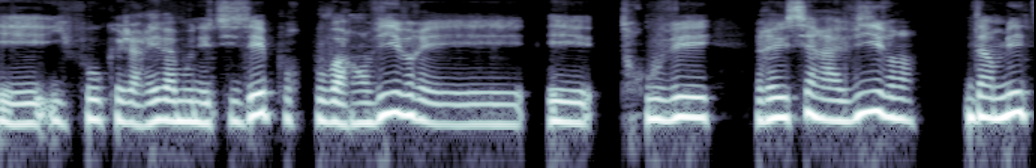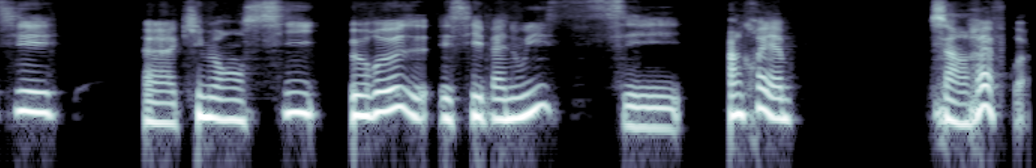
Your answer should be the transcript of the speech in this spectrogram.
Et il faut que j'arrive à monétiser pour pouvoir en vivre et trouver, réussir à vivre d'un métier qui me rend si heureuse et si épanouie, c'est incroyable. C'est un rêve, quoi.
